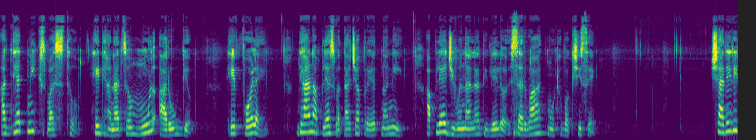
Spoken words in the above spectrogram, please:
आध्यात्मिक स्वास्थ्य हे ध्यानाचं मूळ आरोग्य. हे फळ आहे. ध्यान आपल्या स्वतःच्या प्रयत्नांनी आपल्या जीवनाला दिलेलं सर्वात मोठं बक्षीस आहे. शारीरिक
